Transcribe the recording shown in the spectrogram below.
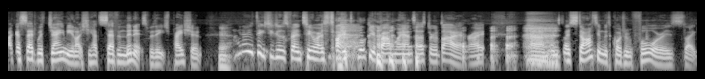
like I said with Jamie, like she had seven minutes with each patient. Yeah. I don't think she's going to spend too much time talking about my ancestral diet, right? Um, and so starting with quadrant four is like,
